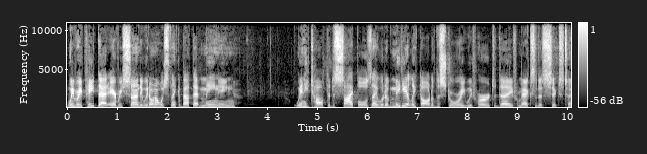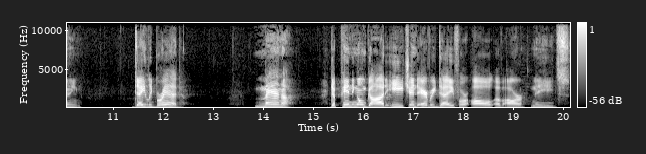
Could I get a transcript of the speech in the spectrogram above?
We repeat that every Sunday. We don't always think about that meaning. When he taught the disciples, they would have immediately thought of the story we've heard today from Exodus 16 daily bread manna, depending on God each and every day for all of our needs.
